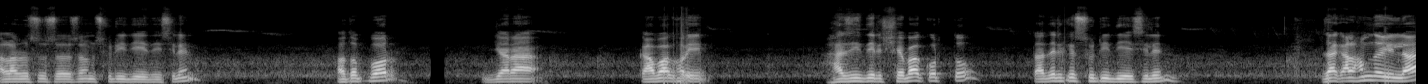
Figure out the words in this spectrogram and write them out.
আল্লাহ রসুল সাল্লাম ছুটি দিয়ে দিয়েছিলেন। অতঃপর যারা কাবা ঘরে হাজিদের সেবা করত, তাদেরকে ছুটি দিয়েছিলেন। যাক, আলহামদুলিল্লাহ।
